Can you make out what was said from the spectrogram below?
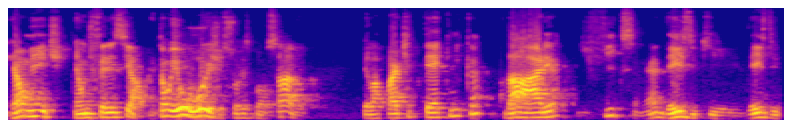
realmente é um diferencial. Então, eu hoje sou responsável pela parte técnica da área de fixa, né? Desde que, desde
